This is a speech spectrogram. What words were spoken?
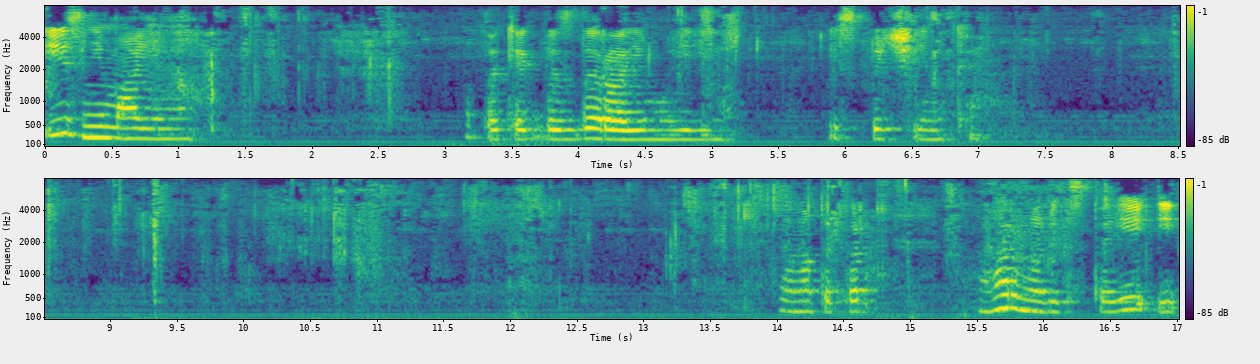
і знімаємо. Отак якби здираємо її із печінки. Вона тепер гарно відстає і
